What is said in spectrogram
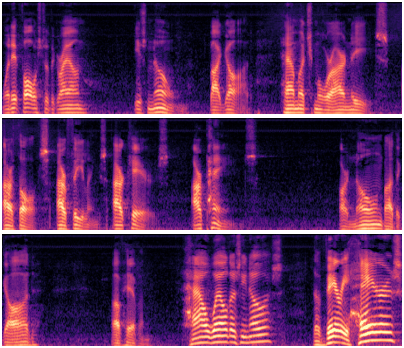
when it falls to the ground, is known by God, how much more our needs, our thoughts, our feelings, our cares, our pains are known by the God of heaven. How well does He know us? The very hairs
